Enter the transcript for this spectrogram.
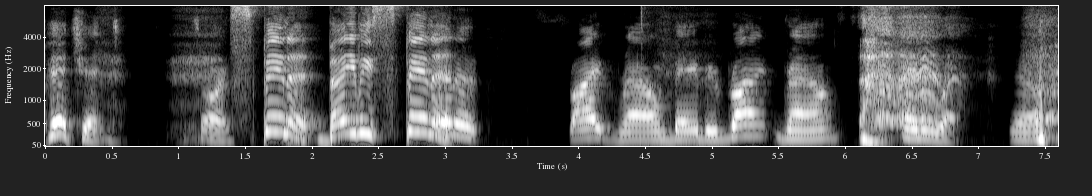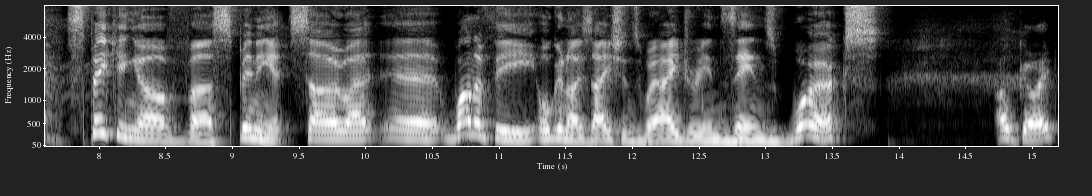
pitch it. Sorry, spin it, baby, spin Spin it. it. Right round, baby, right round. Anyway, yeah. Speaking of uh, spinning it, so uh, uh, one of the organisations where Adrian Zenz works Oh, good.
